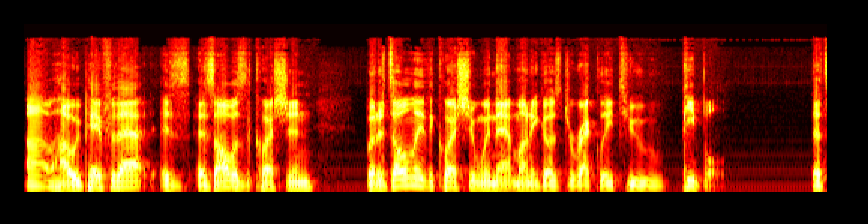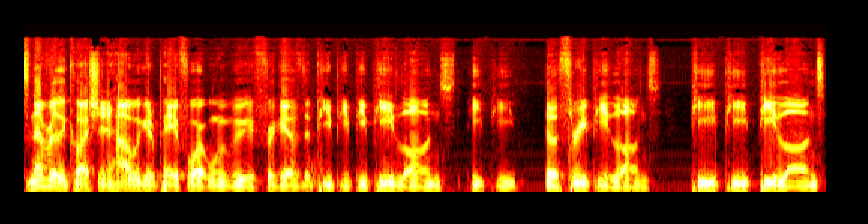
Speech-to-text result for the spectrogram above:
um, how we pay for that is is always the question, but it's only the question when that money goes directly to people. That's never the question. How are we going to pay for it when we forgive the PPPP loans, PP, the three P loans, PPP loans?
